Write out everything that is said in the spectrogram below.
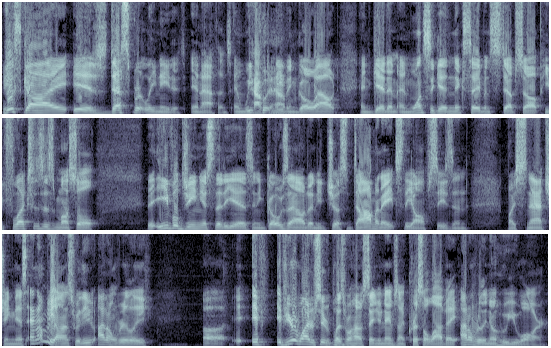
This guy is desperately needed in Athens, and we Have couldn't even him. go out and get him. And once again, Nick Saban steps up. He flexes his muscle, the evil genius that he is, and he goes out and he just dominates the offseason by snatching this. And I'm gonna be honest with you, I don't really. Uh, if if you're a wide receiver plays for Ohio State, and your name's not Chris Olave. I don't really know who you are.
